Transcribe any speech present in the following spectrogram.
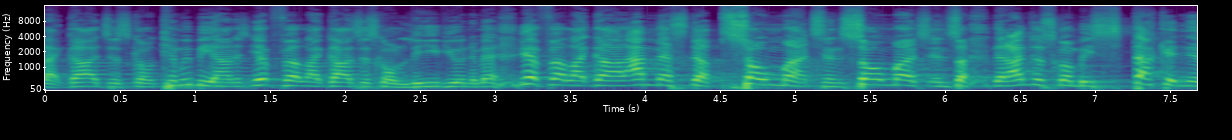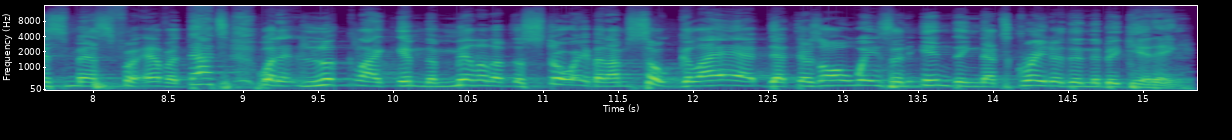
Like God just going, can we be honest? You ever felt like God's just going to leave you in the mess? You ever felt like, God, I messed up so much and so much and so that I'm just going to be stuck in this mess forever? That's what it looked like in the middle of the story, but I'm so glad that there's always an ending that's greater than the beginning.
